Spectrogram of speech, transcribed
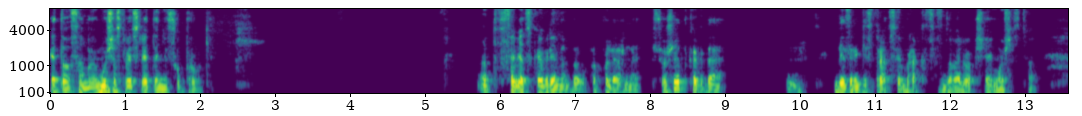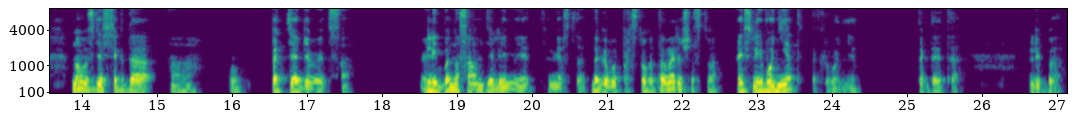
этого самого имущества, если это не супруги? Вот в советское время был популярный сюжет, когда без регистрации брака создавали общее имущество. Но здесь всегда а, подтягивается либо на самом деле имеет место договор простого товарищества, а если его нет, так его нет. Тогда это либо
